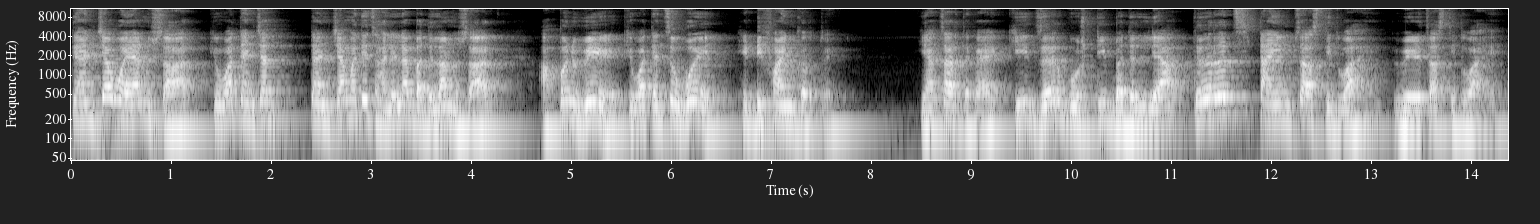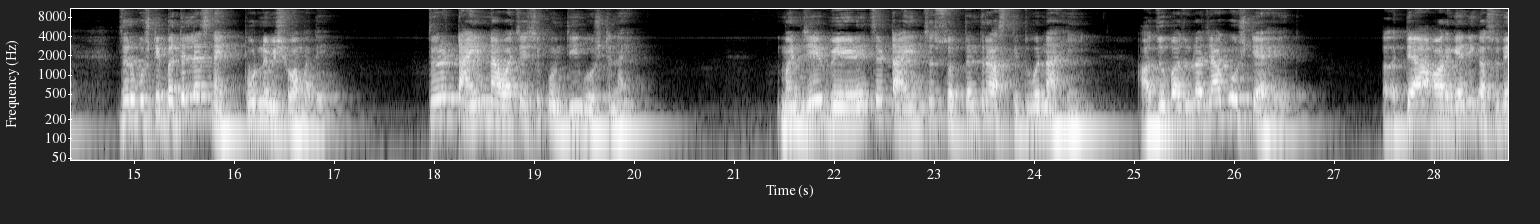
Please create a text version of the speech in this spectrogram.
त्यांच्या वयानुसार किंवा त्यांच्या त्यांच्यामध्ये झालेल्या बदलानुसार आपण वेळ किंवा त्यांचं वय हे डिफाईन करतोय. याचा अर्थ काय? की जर गोष्टी बदलल्या तरच टाईमचं अस्तित्व आहे वेळेचं अस्तित्व आहे. जर गोष्टी बदलल्याच नाहीत पूर्ण विश्वामध्ये तर टाईम नावाची अशी कोणतीही गोष्ट नाही. म्हणजे वेळेचं टाईमचं स्वतंत्र अस्तित्व नाही. आजूबाजूला ज्या गोष्टी आहेत त्या ऑर्गॅनिक असू दे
